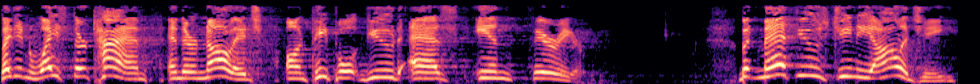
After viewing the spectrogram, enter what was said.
They didn't waste their time and their knowledge on people viewed as inferior. But Matthew's genealogy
